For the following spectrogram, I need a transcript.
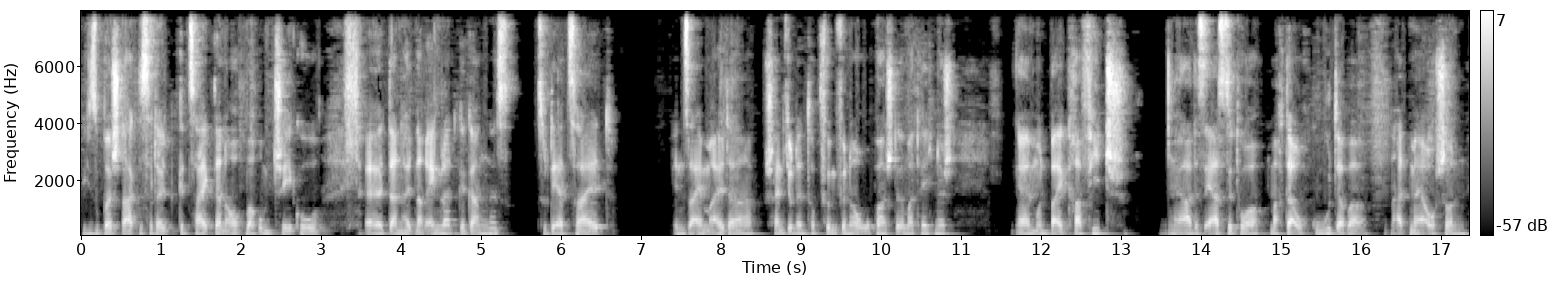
Wie super stark. Das hat halt gezeigt dann auch, warum Ceco äh, dann halt nach England gegangen ist. Zu der Zeit in seinem Alter wahrscheinlich unter den Top 5 in Europa, stürmertechnisch. Ähm, und bei Grafitsch, ja, das erste Tor macht er auch gut, aber hat man ja auch schon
